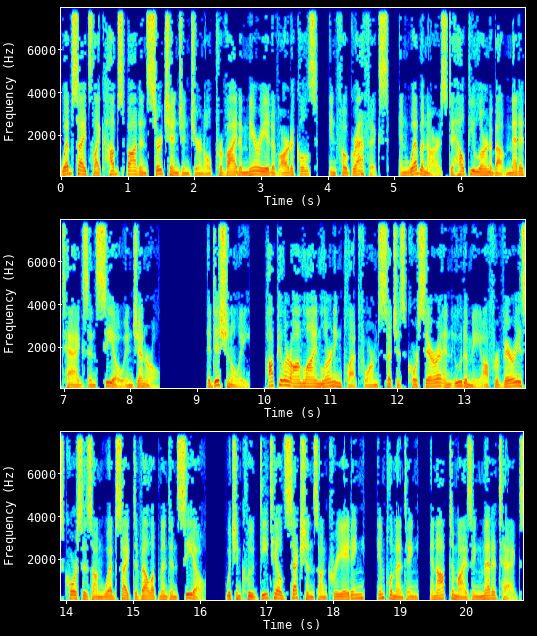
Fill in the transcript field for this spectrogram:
Websites like HubSpot and Search Engine Journal provide a myriad of articles, infographics, and webinars to help you learn about meta tags and SEO in general. Additionally, Popular online learning platforms such as Coursera and Udemy offer various courses on website development and SEO, which include detailed sections on creating, implementing, and optimizing meta tags.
